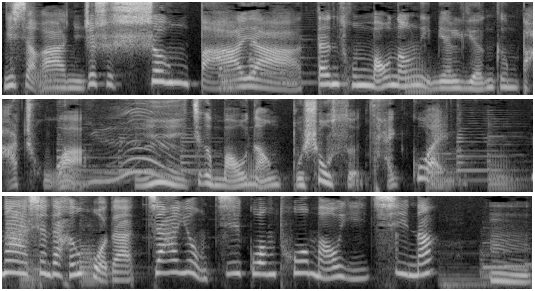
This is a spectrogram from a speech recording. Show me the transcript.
你想啊，你这是生拔呀，单从毛囊里面连根拔除啊！咦，这个毛囊不受损才怪呢。那现在很火的家用激光脱毛仪器呢？嗯，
